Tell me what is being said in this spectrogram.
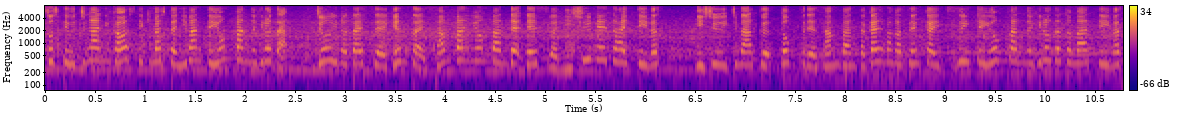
そして内側にかわしてきました2番手4番の広田。上位の体勢現在3番4番でレースは2周目へと入っています。2周1マークトップで3番高山が旋回続いて4番の広田と回っています。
